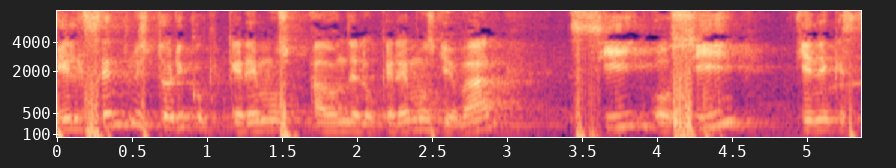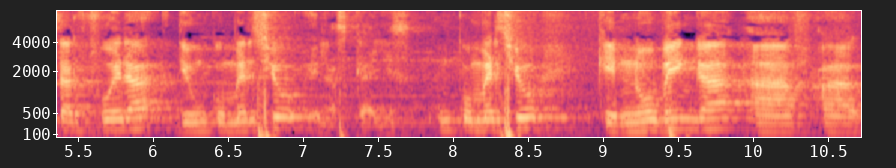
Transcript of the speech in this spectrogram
el centro histórico que queremos, a donde lo queremos llevar, sí o sí tiene que estar fuera de un comercio en las calles, un comercio que no venga a, a,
